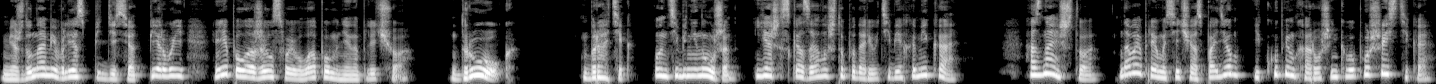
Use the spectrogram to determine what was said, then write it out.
Между нами влез пятьдесят первый и положил свою лапу мне на плечо. Друг. Братик, он тебе не нужен. Я же сказала, что подарю тебе хомяка. А знаешь что, давай прямо сейчас пойдем и купим хорошенького пушистика.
